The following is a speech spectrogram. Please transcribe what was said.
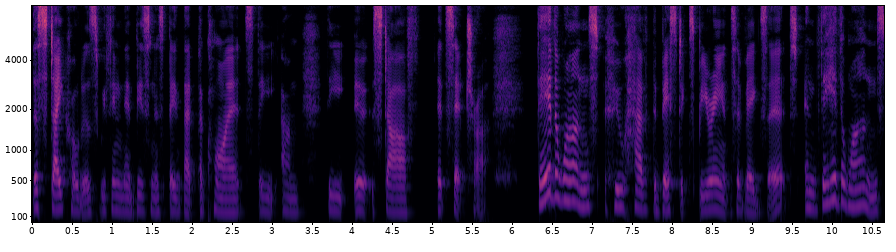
the stakeholders within their business, be that the clients, the um, the uh, staff, etc. They're the ones who have the best experience of exit, and they're the ones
